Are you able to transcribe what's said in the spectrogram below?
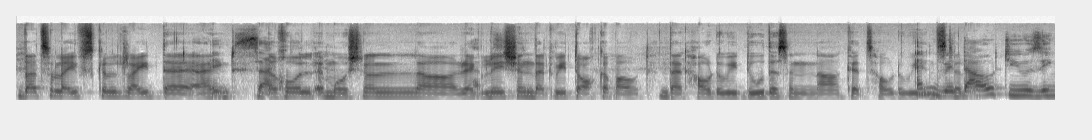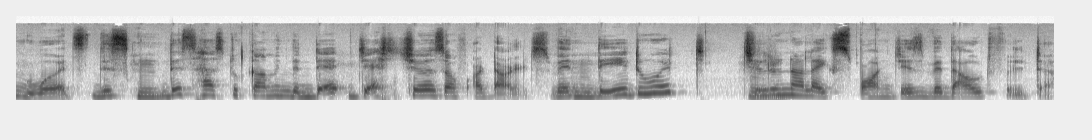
that's a life skill right there, and Exactly. the whole emotional uh, regulation that we talk about. That how do we do this in our kids? How do we and instill it? without using words this hmm. this has to come in the de- gestures of adults when hmm. they do it children are like sponges without filter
